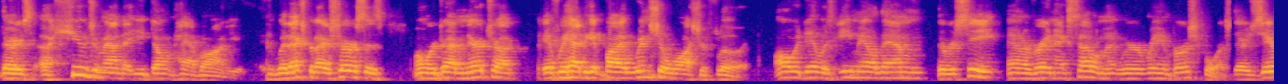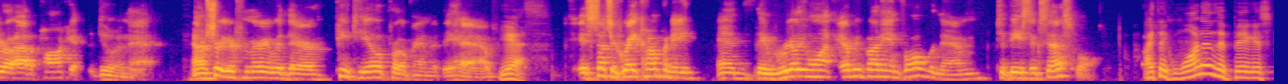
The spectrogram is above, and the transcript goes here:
there's a huge amount that you don't have on you. With Expediter Services, when we're driving their truck if we had to get by windshield washer fluid. All we did was email them the receipt, and our very next settlement, we were reimbursed for. It. There's zero out of pocket doing that. And I'm sure you're familiar with their PTO program that they have. Yes. It's such a great company, and they really want everybody involved with them to be successful. I think one of the biggest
